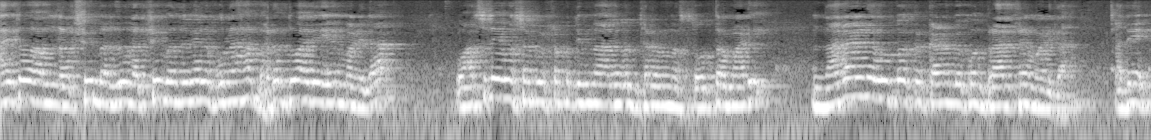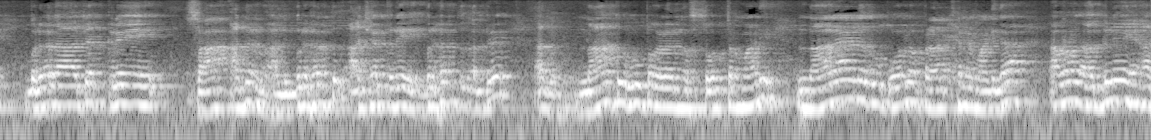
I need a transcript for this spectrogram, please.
ಆಯಿತು, ಅವನು ಲಕ್ಷ್ಮಿ ಬಂದರು ಲಕ್ಷ್ಮಿ ಬಂದ ಮೇಲೆ ಪುನಃ ಭರದ್ವಾಜ ಏನು ಮಾಡಿದ? ವಾಸುದೇವ ಸಂಕೃಷ್ಣ ಪ್ರತಿಮ್ನ ಅನಿರುದ್ಧರನ್ನು ಸ್ತೋತ್ರ ಮಾಡಿ ನಾರಾಯಣ ರೂಪಕ್ಕೆ ಕಾಣಬೇಕು ಅಂತ ಪ್ರಾರ್ಥನೆ ಮಾಡಿದ. ಅದೇ ಬೃಹದಾಚಕ್ರೆ ಸಾ ಅದನ್ನು ಅಲ್ಲಿ ಬೃಹತ್ ಆಚಕ್ರೆ ಬೃಹತ್ ಅಂದರೆ ಅದು ನಾಲ್ಕು ರೂಪಗಳನ್ನು ಸ್ತೋತ್ರ ಮಾಡಿ ನಾರಾಯಣ ರೂಪವನ್ನು ಪ್ರಾರ್ಥನೆ ಮಾಡಿದ. ಆವಾಗ ಅಗ್ನೇ, ಆ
